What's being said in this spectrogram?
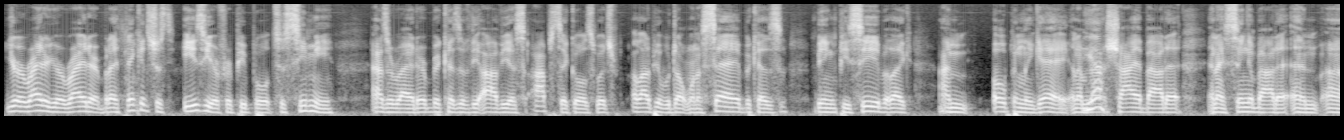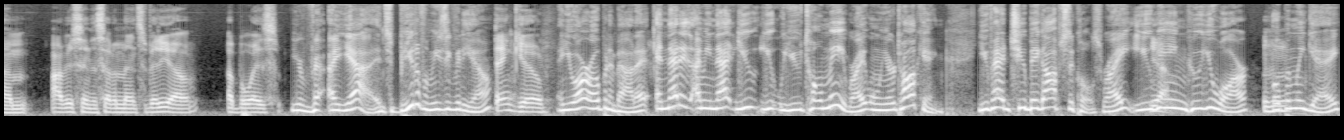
you're a writer, you're a writer. But I think it's just easier for people to see me as a writer because of the obvious obstacles, which a lot of people don't want to say because being PC. But like, I'm openly gay and I'm Yeah. not shy about it, and I sing about it. And um, obviously, in the seven minutes video, a boy's You're ve- uh, yeah, it's a beautiful music video. thank you. and you are open about it and that is i mean that you you you told me right when we were talking you've had two big obstacles right you Yeah. being who you are openly gay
